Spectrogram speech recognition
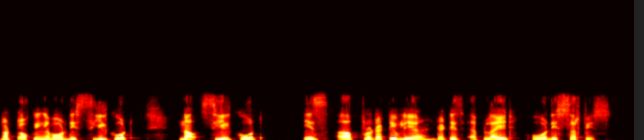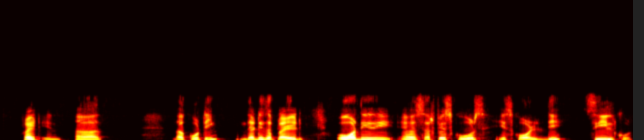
now talking about the seal coat now seal coat is a protective layer that is applied over the surface right? In uh, a coating that is applied over the uh, surface course is called the seal coat.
